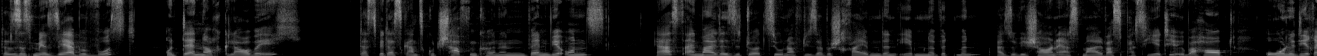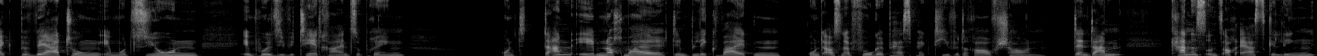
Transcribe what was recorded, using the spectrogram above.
das ist mir sehr bewusst und dennoch glaube ich, dass wir das ganz gut schaffen können, wenn wir uns erst einmal der Situation auf dieser beschreibenden Ebene widmen. Also wir schauen erstmal, was passiert hier überhaupt, ohne direkt Bewertungen, Emotionen, Impulsivität reinzubringen. und dann eben nochmal den Blick weiten und aus einer Vogelperspektive draufschauen. Denn dann kann es uns auch erst gelingen,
